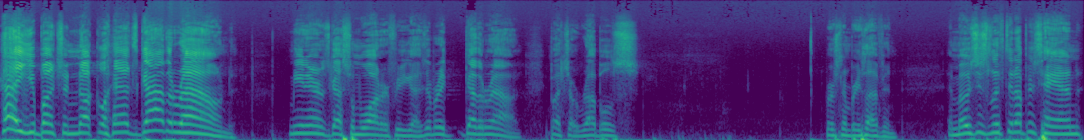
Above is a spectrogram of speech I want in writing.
Hey, you bunch of knuckleheads, gather around. Me and Aaron's got some water for you guys. Everybody gather around. Bunch of rebels. Verse number 11. And Moses lifted up his hand,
